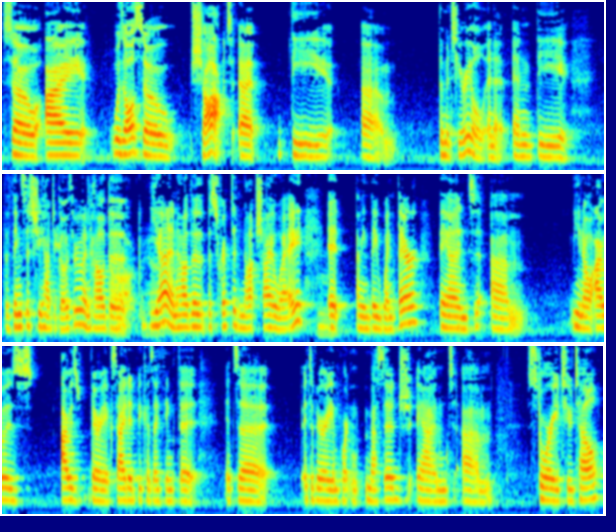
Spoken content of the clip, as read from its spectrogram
So I was also shocked at the um, the material in it and the the things that she had to go through and how the Dark, yeah. yeah. and how the the script did not shy away. Mm. It I mean they went there and um, you know I was I was very excited because I think that it's a it's a very important message and um, story to tell.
